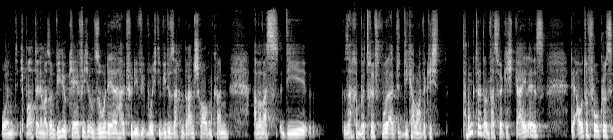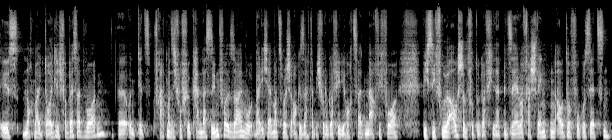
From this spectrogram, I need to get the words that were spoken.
Und ich brauche dann immer so einen Videokäfig und so, der halt für die, wo ich die Videosachen dran schrauben kann. Aber was die Sache betrifft, wo halt die Kamera wirklich punktet und was wirklich geil ist, der Autofokus ist nochmal deutlich verbessert worden. Äh, und jetzt fragt man sich, wofür kann das sinnvoll sein? Wo, weil ich ja immer zum Beispiel auch gesagt habe, ich fotografiere die Hochzeiten nach wie vor, wie ich sie früher auch schon fotografiert habe, mit selber verschwenken, Autofokus setzen.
